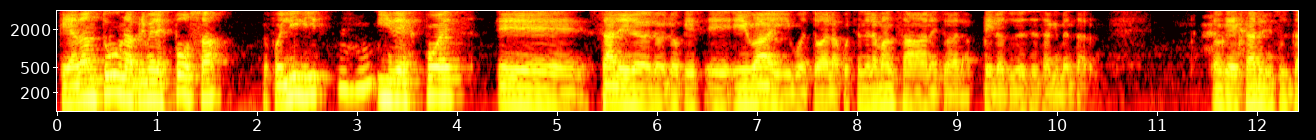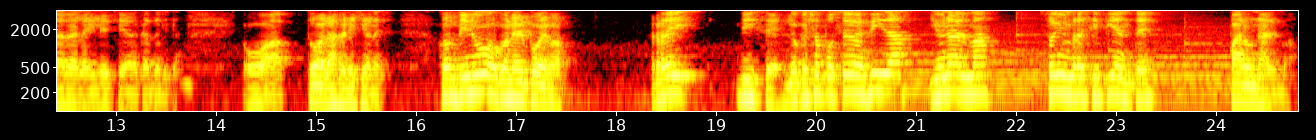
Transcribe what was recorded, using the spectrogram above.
que Adán tuvo una primera esposa, que fue Lilith, y después eh, sale lo, lo- lo que es eh, Eva y bueno, toda la cuestión de la manzana y toda la pelotudez esa que inventaron. Tengo que dejar de insultar a la iglesia católica o a todas las religiones. Continúo con el poema. Rey dice, lo que yo poseo es vida y un alma, soy un recipiente para un alma.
